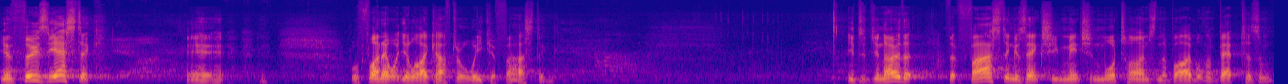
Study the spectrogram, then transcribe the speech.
You enthusiastic? Yeah. We'll find out what you're like after a week of fasting. Did you know that, that fasting is actually mentioned more times in the Bible than baptism?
